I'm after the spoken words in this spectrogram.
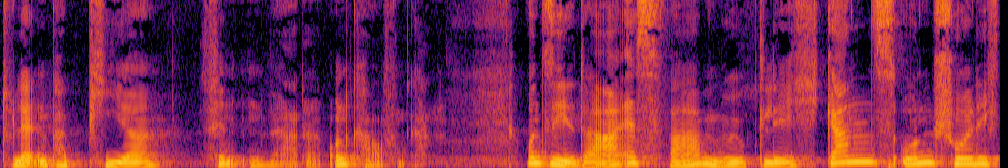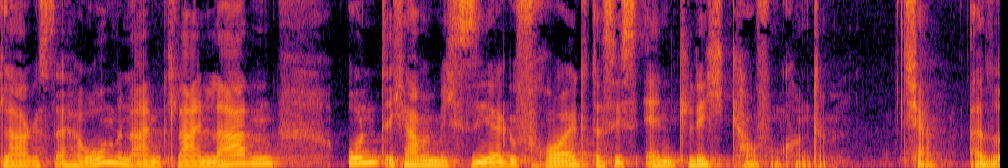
Toilettenpapier finden werde und kaufen kann. Und siehe da, es war möglich. Ganz unschuldig lag es da herum in einem kleinen Laden und ich habe mich sehr gefreut, dass ich es endlich kaufen konnte. Tja, also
